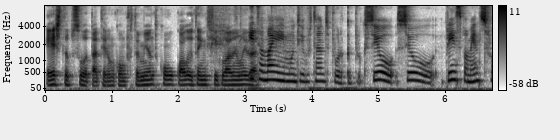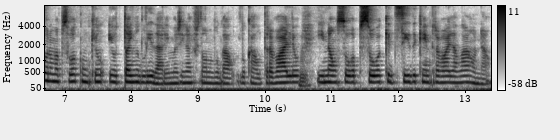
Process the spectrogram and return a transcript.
esta pessoa está a ter um comportamento com o qual eu tenho dificuldade em E lidar. também é muito importante porque, porque se, eu, se eu, principalmente se for uma pessoa com quem eu, eu tenho de lidar, imagina que estou no local, local de trabalho Hum. e não sou a pessoa que decide quem trabalha lá ou não.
